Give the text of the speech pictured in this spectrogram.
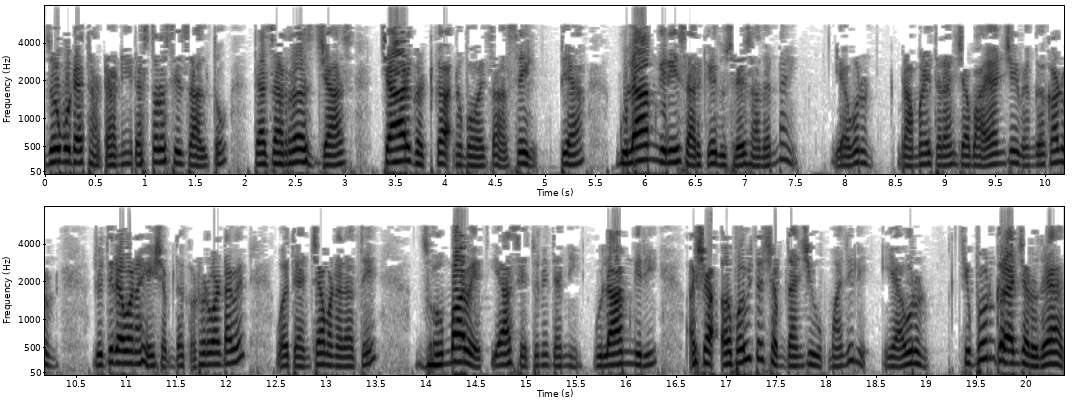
जो मोठ्या थाटाने रस्तरस्ती चालतो त्याचा रस ज्यास चार घटका अनुभवायचा असेल त्या गुलामगिरीसारखे दुसरे साधन नाही. यावरून ब्राह्मणेतरांच्या बायांचे व्यंग काढून ज्योतिरावांना हे शब्द कठोर वाटावेत व त्यांच्या मनाला ते झोंबावेत या सेतूने त्यांनी गुलामगिरी अशा अपवित्र शब्दांची उपमा दिली. यावरून चिपळूणकरांच्या हृदयात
